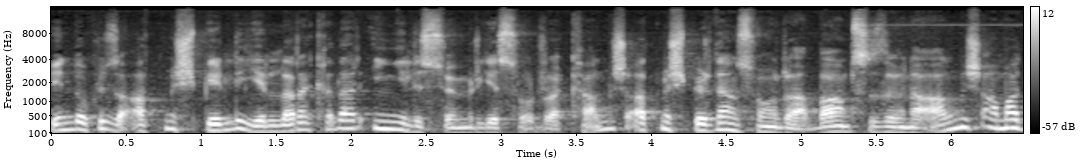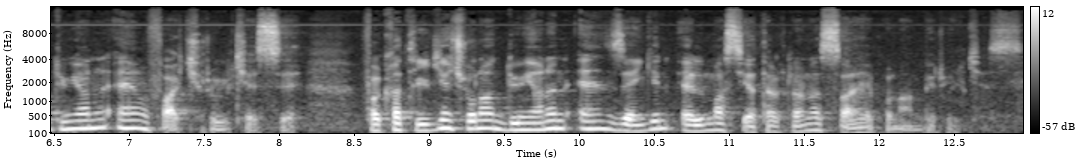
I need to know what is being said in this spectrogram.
1961'li yıllara kadar İngiliz sömürgesi olarak kalmış. 61'den sonra bağımsızlığını almış ama dünyanın en fakir ülkesi. Fakat ilginç olan dünyanın en zengin elmas yataklarına sahip olan bir ülkesi.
